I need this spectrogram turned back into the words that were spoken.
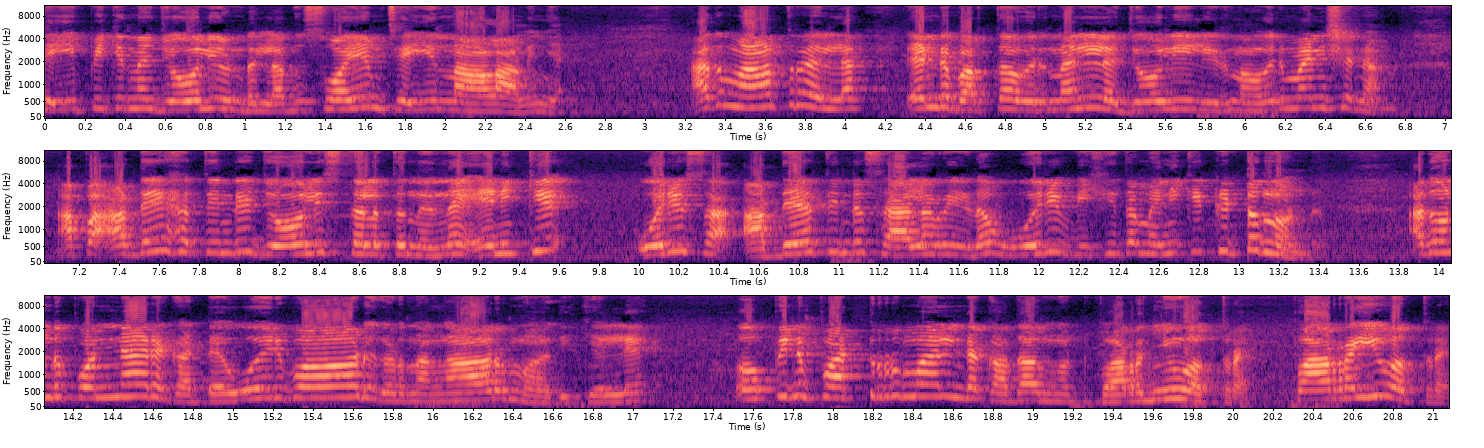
ചെയ്യിപ്പിക്കുന്ന ജോലി ഉണ്ടല്ലോ അത് സ്വയം ചെയ്യുന്ന ആളാണ് ഞാൻ. അത് മാത്രമല്ല എന്റെ ഭർത്താവ് ഒരു നല്ല ജോലിയിലിരുന്ന ഒരു മനുഷ്യനാണ്. അപ്പം അദ്ദേഹത്തിന്റെ ജോലി സ്ഥലത്ത് നിന്ന് എനിക്ക് ഒരു അദ്ദേഹത്തിന്റെ സാലറിയുടെ ഒരു വിഹിതം എനിക്ക് കിട്ടുന്നുണ്ട്. അതുകൊണ്ട് പൊന്നാരക്കട്ടെ ഒരുപാട് കിടന്ന് അങ്ങാറ് മതിക്കല്ലേ ഓ പിന്നെ പട്ടുറുമാലിന്റെ കഥ അങ്ങോട്ട് പറഞ്ഞു അത്രേ പറയൂ അത്രേ.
